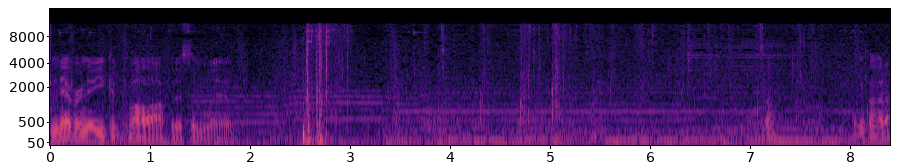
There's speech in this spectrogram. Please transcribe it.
Never knew you could fall off of this and live. Well, I'm glad I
